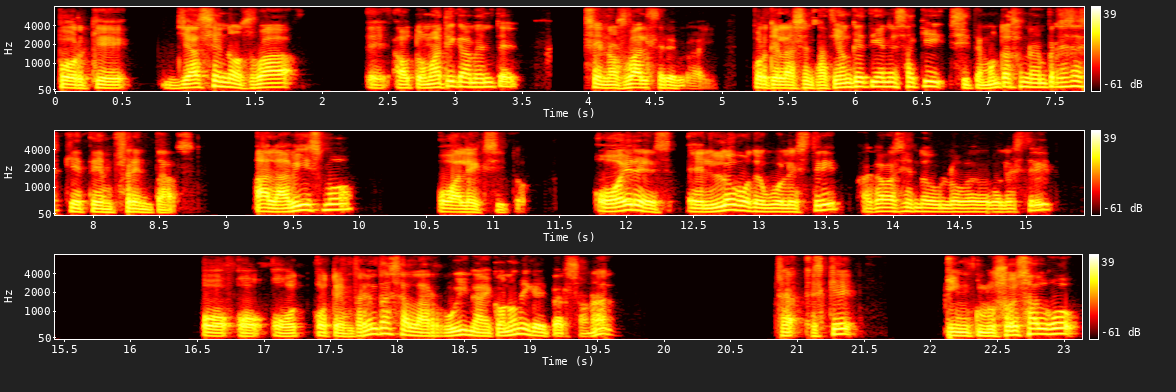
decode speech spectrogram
Porque ya se nos va, eh, automáticamente se nos va el cerebro ahí. Porque la sensación que tienes aquí, si te montas una empresa, es que te enfrentas al abismo o al éxito. O eres el lobo de Wall Street, acabas siendo un lobo de Wall Street, o, o- o- o te enfrentas a la ruina económica y personal. O sea, es que incluso es algo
